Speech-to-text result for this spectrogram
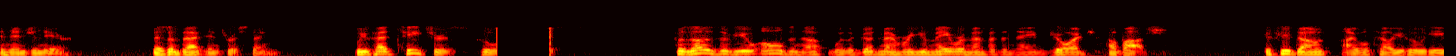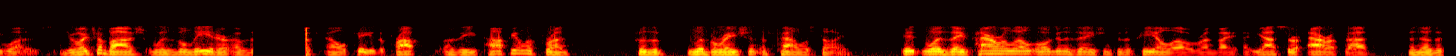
An engineer. Isn't that interesting? We've had teachers who for those of you old enough with a good memory, you may remember the name George Habash. If you don't, I will tell you who he was. George Habash was the leader of the FLP, the, prop, uh, the Popular Front for the Liberation of Palestine. It was a parallel organization to the PLO run by Yasser Arafat, another.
